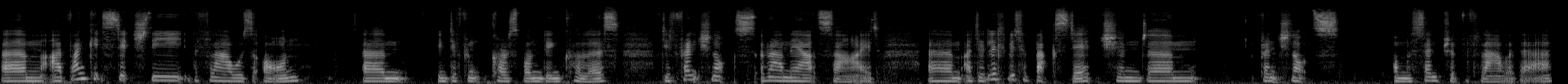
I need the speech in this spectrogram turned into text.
Um, I blanket stitched the the flowers on um, in different corresponding colours. Did French knots around the outside. Um, I did a little bit of back stitch and um, French knots on the centre of the flower there.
